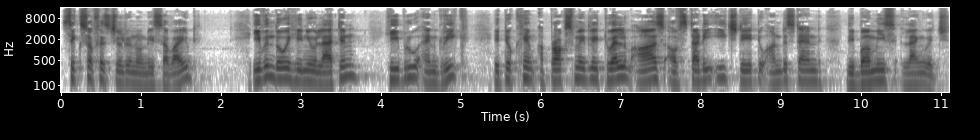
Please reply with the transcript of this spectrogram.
Six of his children only survived. Even though he knew Latin, Hebrew, and Greek, it took him approximately 12 hours of study each day to understand the Burmese language.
